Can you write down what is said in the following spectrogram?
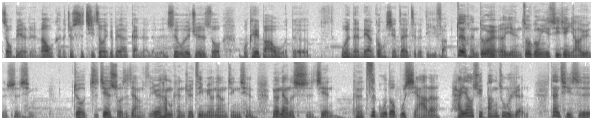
周边的人，那我可能就是其中一个被他感染的人，所以我就觉得说我可以把我的我能量贡献在这个地方。对很多人而言，做公益是一件遥远的事情。就直接说是这样子，因为他们可能觉得自己没有那样金钱，没有那样的时间，可能自顾都不暇了，还要去帮助人。但其实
